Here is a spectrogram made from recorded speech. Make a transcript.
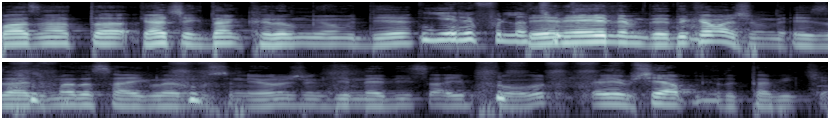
Bazen hatta gerçekten kırılmıyor mu diye Yere fırlatıyordum. deneyelim dedik ama şimdi eczacıma da saygılarımı sunuyorum. Çünkü dinlediyse ayıp da olur. Öyle bir şey yapmıyorduk tabii ki.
